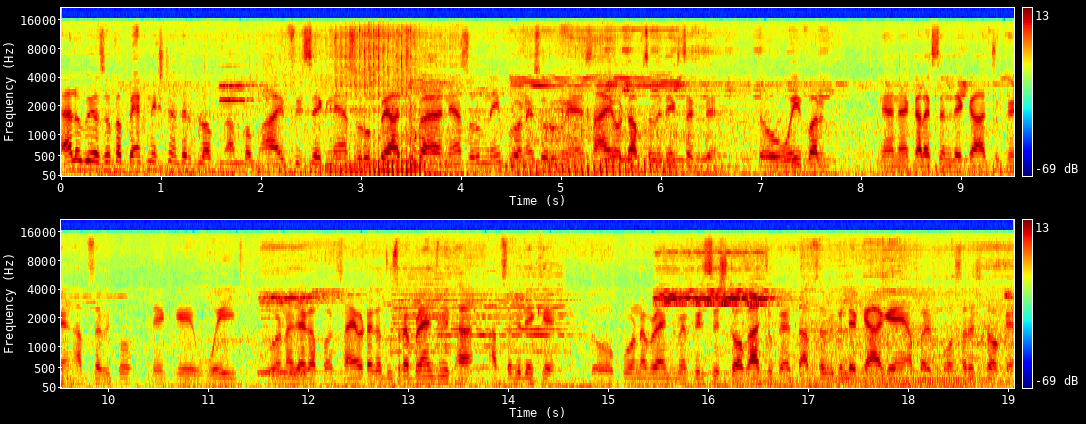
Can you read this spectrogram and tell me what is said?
हेलो भैया welcome back next other blog आपका भाई फिर से एक नया शोरूम पे आ चुका है। नया शोरूम नहीं, पुराने शोरूम में है। साई ऑटो आप सभी देख सकते हैं। तो वहीं पर नया नया कलेक्शन लेके आ चुके हैं आप सभी को लेके वही पुराना जगह पर। साई ऑटो का दूसरा ब्रांच भी था आप सभी देखे। तो पुराना ब्रांच में फिर से स्टॉक आ चुका है तो आप सभी को लेके आ गए हैं यहाँ पर बहुत सारे स्टॉक है।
